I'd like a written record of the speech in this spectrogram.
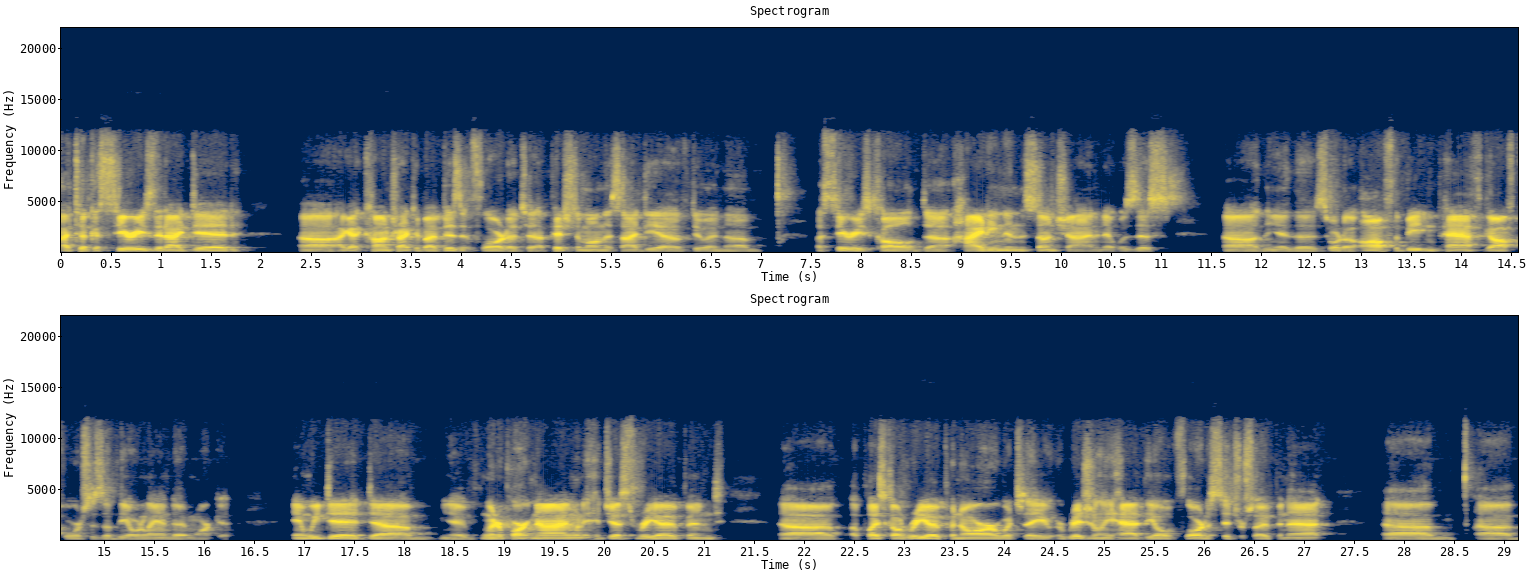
I took a series that I did. Uh, I got contracted by Visit Florida to I pitched them on this idea of doing um, a series called uh, "Hiding in the Sunshine," and it was this, uh, you know, the sort of off the beaten path golf courses of the Orlando market. And we did, um, you know, Winter Park Nine when it had just reopened. Uh, a place called Rio Pinar, which they originally had the old Florida Citrus Open at. Um, uh,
